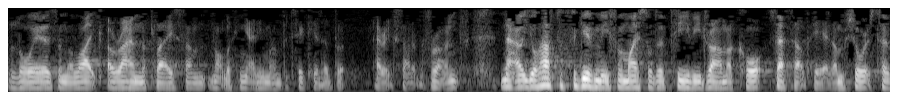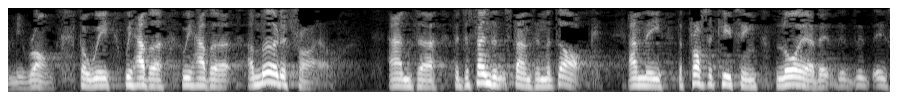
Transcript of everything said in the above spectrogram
lawyers and the like around the place, I'm not looking at anyone in particular, but Eric's sat at the front. Now, you'll have to forgive me for my sort of TV drama court setup here. I'm sure it's totally wrong. But we, we have, a, we have a, a murder trial, and uh, the defendant stands in the dock, and the, the prosecuting lawyer that, that, is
